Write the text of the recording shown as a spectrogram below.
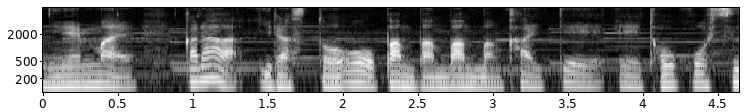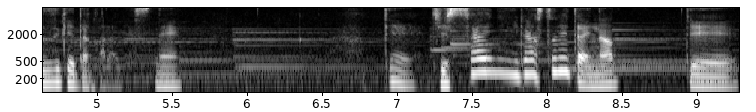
2年前からイラストをバンバンバンバン描いて、えー、投稿し続けたからですね。で実際にイラストレーターになって、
